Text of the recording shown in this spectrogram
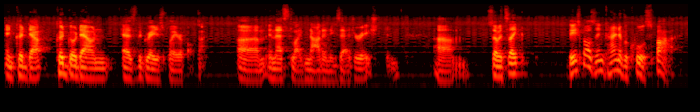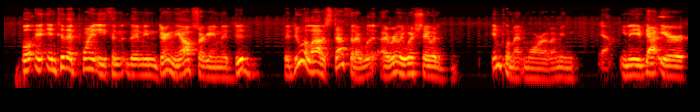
and could down could go down as the greatest player of all time um, and that's like not an exaggeration um, so it's like baseball's in kind of a cool spot Well, and, and to that point, Ethan, I mean, during the All Star game, they did they do a lot of stuff that I, w- I really wish they would implement more of. I mean, Yeah. you know, you've got your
